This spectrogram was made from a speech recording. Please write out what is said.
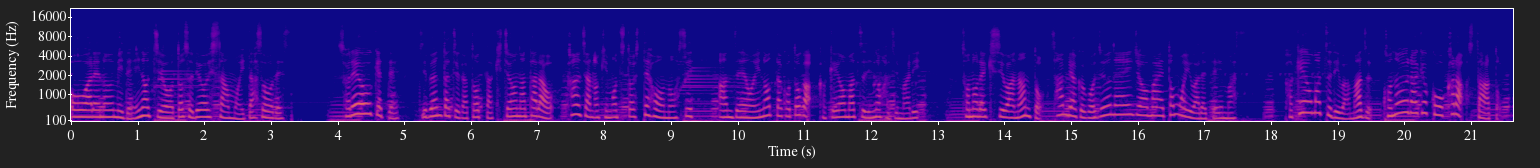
大荒れの海で命を落とす漁師さんもいたそうです。それを受けて自分たちが取った貴重なタラを感謝の気持ちとして奉納し安全を祈ったことがかけお祭りの始まり。その歴史はなんと350年以上前とも言われています。かけお祭りはまずこの浦漁港からスタート。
